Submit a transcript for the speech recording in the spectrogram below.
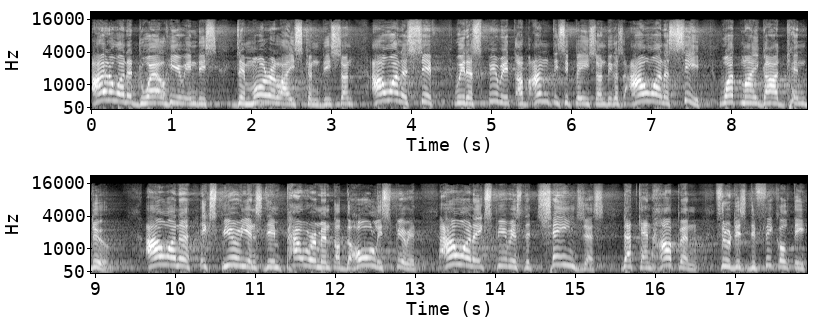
I don't want to dwell here in this demoralized condition. I want to shift with a spirit of anticipation because I want to see what my God can do. I want to experience the empowerment of the Holy Spirit. I want to experience the changes that can happen through this difficulty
